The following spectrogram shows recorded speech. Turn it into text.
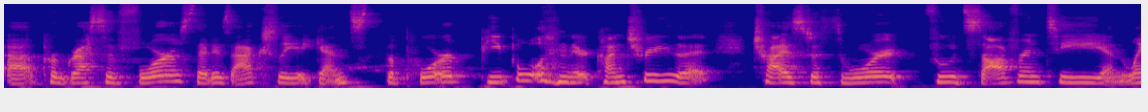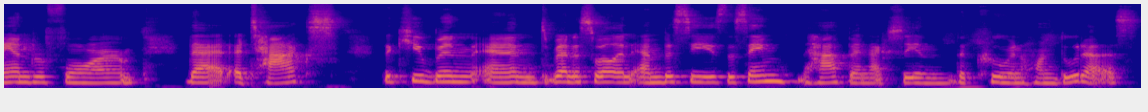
uh, progressive force that is actually against the poor people in their country that tries to thwart food sovereignty and land reform that attacks the Cuban and Venezuelan embassies. The same happened actually in the coup in Honduras.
